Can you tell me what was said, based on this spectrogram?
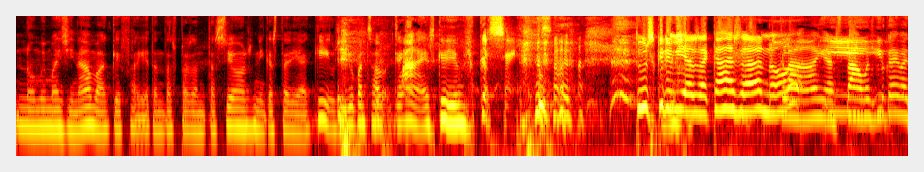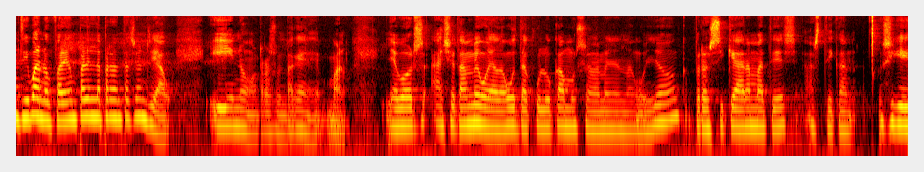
no m'imaginava que faria tantes presentacions ni que estaria aquí. O sigui, jo pensava, clar, és que jo, jo què sé. Tu escrivies a casa, no? Clar, ja I- està. Vaig i vaig dir, bueno, faré un parell de presentacions i au. I no, resulta que, bueno, llavors això també ho he hagut de col·locar emocionalment en algun lloc, però sí que ara mateix estic en... O sigui,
